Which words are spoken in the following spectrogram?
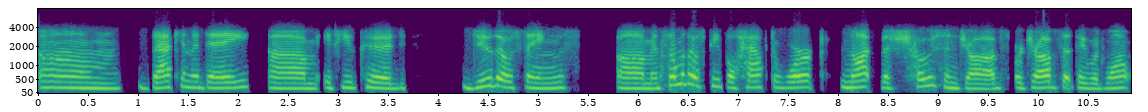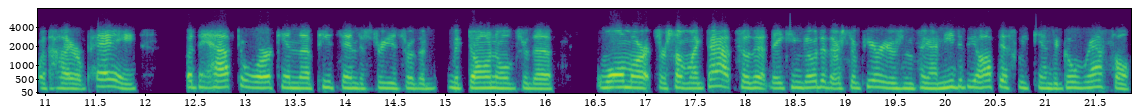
Um, back in the day, um, if you could do those things, um, and some of those people have to work not the chosen jobs or jobs that they would want with higher pay, but they have to work in the pizza industries or the McDonald's or the Walmarts or something like that so that they can go to their superiors and say, I need to be off this weekend to go wrestle.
